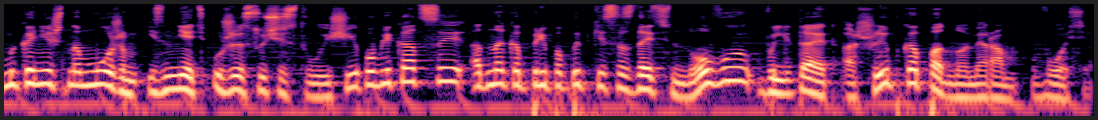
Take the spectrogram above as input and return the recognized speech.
Мы конечно можем изменять уже существующие публикации, однако при попытке создать новую вылетает ошибка под номером 8.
